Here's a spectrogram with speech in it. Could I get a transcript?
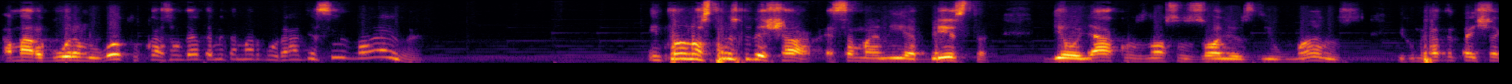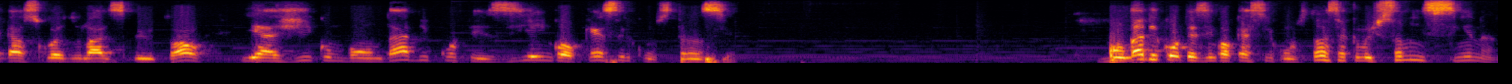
amargura no outro, o coração dela também está amargurado. E assim vai, velho. Então nós temos que deixar essa mania besta de olhar com os nossos olhos de humanos e começar a tentar enxergar as coisas do lado espiritual e agir com bondade e cortesia em qualquer circunstância. Bondade e cortesia em qualquer circunstância é o que o Espírito ensina.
